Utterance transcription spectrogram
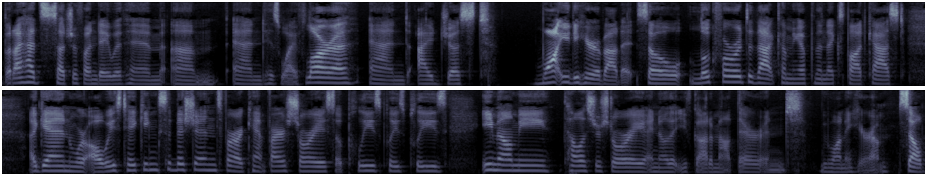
But I had such a fun day with him um, and his wife, Laura, and I just want you to hear about it. So look forward to that coming up in the next podcast. Again, we're always taking submissions for our campfire stories. So please, please, please email me, tell us your story. I know that you've got them out there and we want to hear them. So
